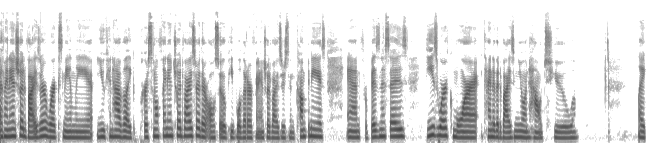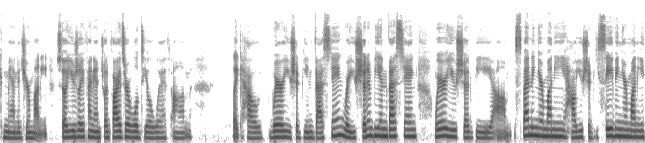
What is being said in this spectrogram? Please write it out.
a financial advisor works mainly you can have like personal financial advisor there are also people that are financial advisors in companies and for businesses. These work more kind of advising you on how to like manage your money. So usually a financial advisor will deal with um, like how where you should be investing where you shouldn't be investing where you should be um, spending your money how you should be saving your money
